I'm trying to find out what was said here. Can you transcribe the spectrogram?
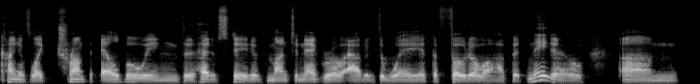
kind of like Trump elbowing the head of state of Montenegro out of the way at the photo op at NATO. Um,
